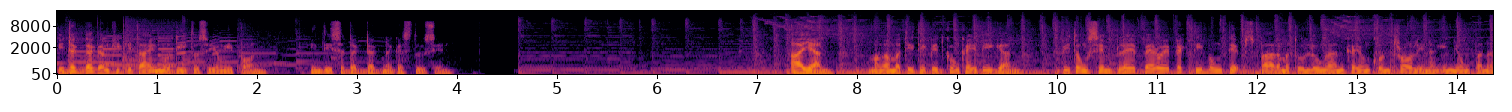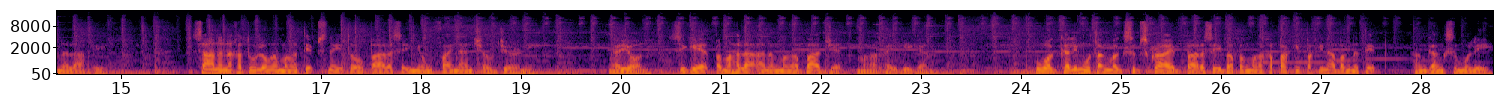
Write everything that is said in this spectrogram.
Idagdag ang kikitain mo dito sa iyong ipon, hindi sa dagdag na gastusin. Ayan, mga matitipid kong kaibigan, pitong simple pero epektibong tips para matulungan kayong kontrolin ang inyong pananalapi. Sana nakatulong ang mga tips na ito para sa inyong financial journey. Ngayon, sige at pamahalaan ang mga budget, mga kaibigan. Huwag kalimutang mag-subscribe para sa iba pang mga kapaki-pakinabang na tip. Hanggang sa muli,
